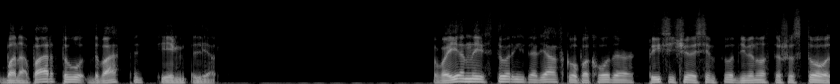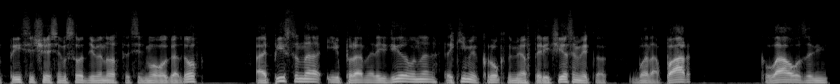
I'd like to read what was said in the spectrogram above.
Бонапарту 27 лет. Военная история итальянского похода 1796-1797 годов описана и проанализирована такими крупными авторитетами, как Бонапарт, Клаузович,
